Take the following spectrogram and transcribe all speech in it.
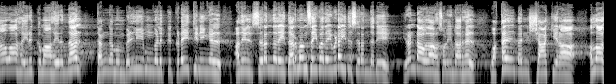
நாவாக இருக்குமாக இருந்தால் தங்கமும் வெள்ளியும் உங்களுக்கு கிடைத்து நீங்கள் அதில் சிறந்ததை தர்மம் செய்வதை விட இது சிறந்தது. இரண்டாவதாக சொல்கின்றார்கள் வகல்பன் ஷாக்கிரா. அல்லாஹ்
